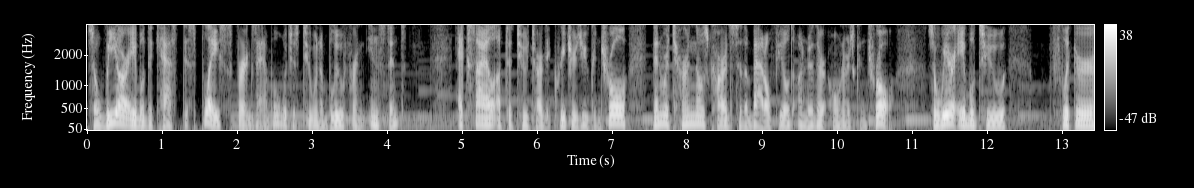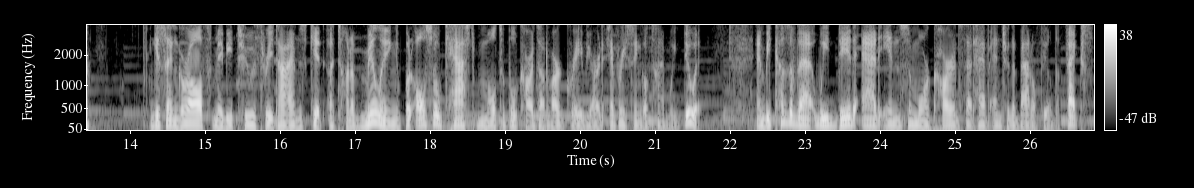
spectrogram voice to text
So we are able to cast Displace, for example, which is 2 and a blue for an instant, exile up to two target creatures you control, then return those cards to the battlefield under their owner's control. So we are able to flicker Gisa and Geralf maybe two, three times, get a ton of milling, but also cast multiple cards out of our graveyard every single time we do it. And because of that, we did add in some more cards that have enter the battlefield effects.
